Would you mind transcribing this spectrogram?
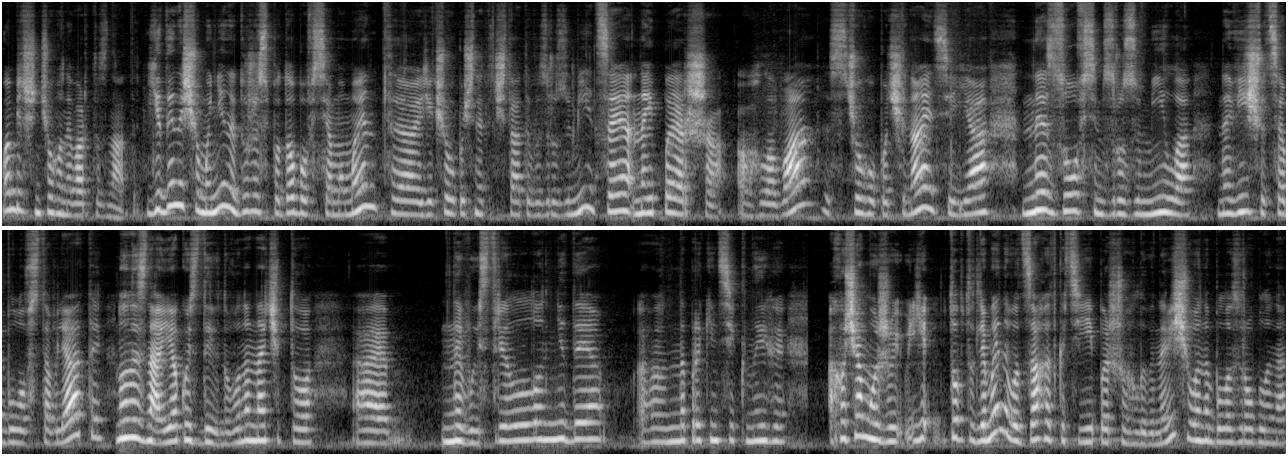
вам більше нічого не варто знати. Єдине, що мені не дуже сподобався момент, е, якщо ви почнете читати, ви зрозумієте, це найперша глава, з чого починається. Я не зовсім зрозуміла, навіщо це було вставляти. Ну не знаю, якось дивно. Воно, начебто, е, не вистрілило ніде. Е, наприкінці книги. А хоча може, є, тобто для мене от загадка цієї першої гливи, навіщо вона була зроблена?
